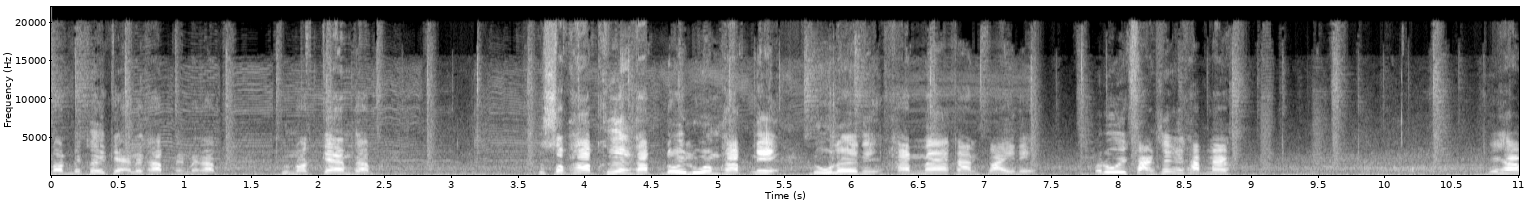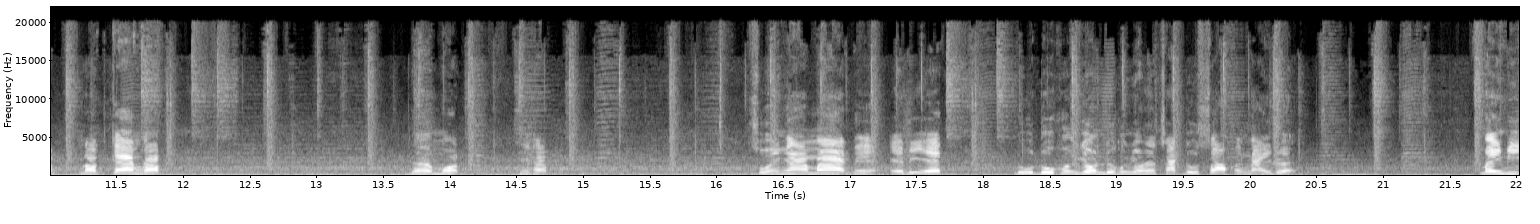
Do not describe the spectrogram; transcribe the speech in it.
น็อตไม่เคยแกะเลยครับเห็นไหมครับดูน็อตแก้มครับดูสภาพเครื่องครับโดยรวมครับนี่ดูเลยนี่คันหน้าคันไฟนี่มาดูอีกฝั่งเช่นกันครับมานี่ครับน็อตแก้มครับ เดิมหมดนี่ครับ สวยงามมากนี่ ABS ดูดูเครื่องยนต์ดูเครื่องยนต์ชัดๆดูซอกข้างในด้วย ไม่มี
